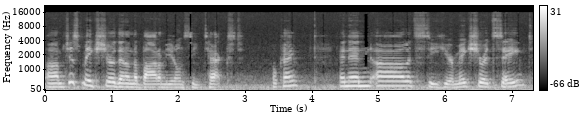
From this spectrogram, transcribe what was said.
Um, just make sure that on the bottom you don't see text, okay? And then uh, let's see here, make sure it's saved.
